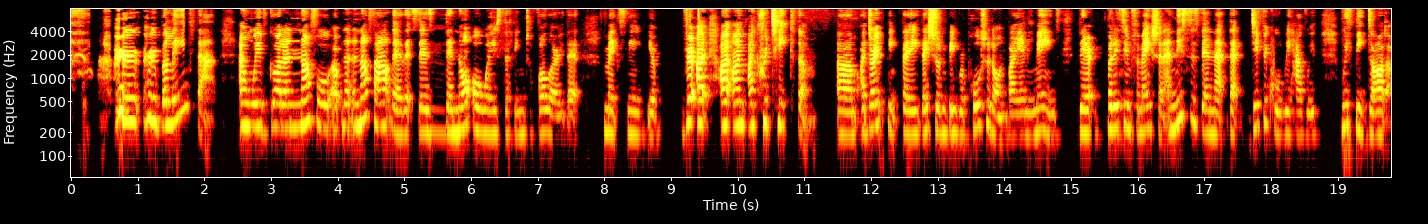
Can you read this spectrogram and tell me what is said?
who who believe that, and we've got enough enough out there that says mm. they're not always the thing to follow. That makes me you know, very, I, I, I critique them. Um, I don't think they they shouldn't be reported on by any means. There, but it's information, and this is then that that difficult we have with with big data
